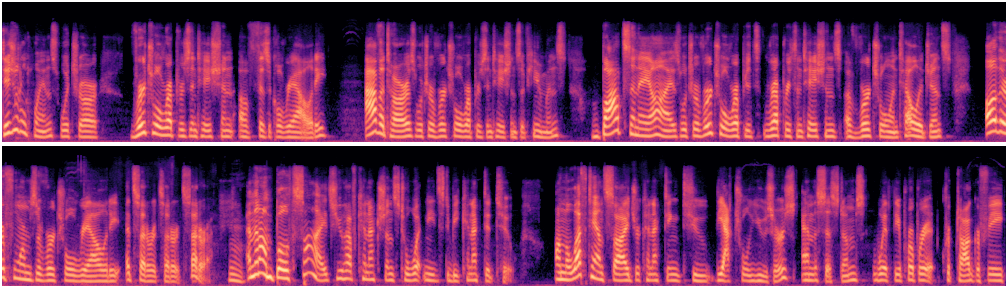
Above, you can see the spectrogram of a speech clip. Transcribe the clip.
digital twins, which are virtual representation of physical reality, avatars, which are virtual representations of humans, bots and AIs, which are virtual rep- representations of virtual intelligence, other forms of virtual reality, et cetera, et cetera, et cetera. Hmm. And then on both sides, you have connections to what needs to be connected to. On the left hand side, you're connecting to the actual users and the systems with the appropriate cryptography,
